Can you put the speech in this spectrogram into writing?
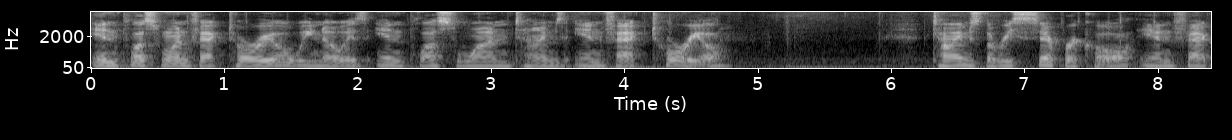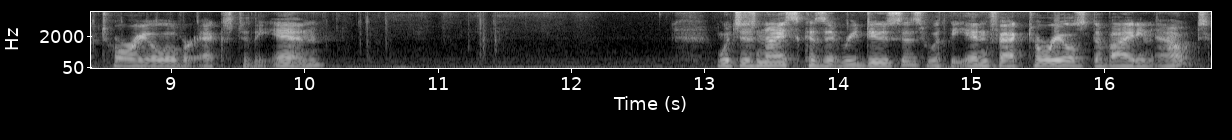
n plus 1 factorial we know is n plus 1 times n factorial times the reciprocal n factorial over x to the n, which is nice because it reduces with the n factorials dividing out.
